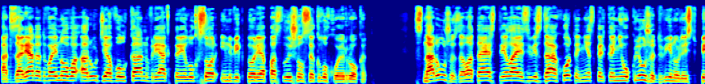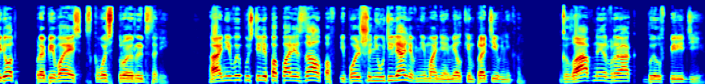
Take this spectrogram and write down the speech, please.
От заряда двойного орудия «Вулкан» в реакторе «Луксор» Инвиктория послышался глухой рокот. Снаружи золотая стрела и звезда охоты несколько неуклюже двинулись вперед, пробиваясь сквозь строй рыцарей. Они выпустили по паре залпов и больше не уделяли внимания мелким противникам. Главный враг был впереди.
